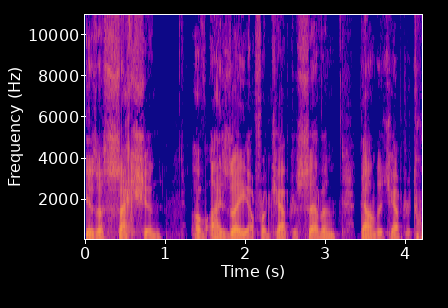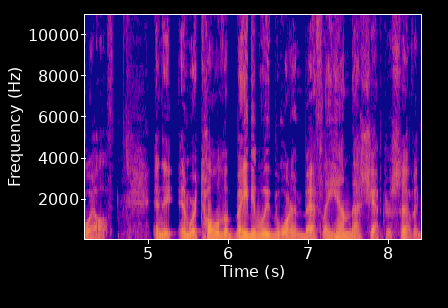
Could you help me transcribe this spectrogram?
is a section of Isaiah from chapter 7 down to chapter 12. And, the, and we're told the baby will be born in Bethlehem, that's chapter 7.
